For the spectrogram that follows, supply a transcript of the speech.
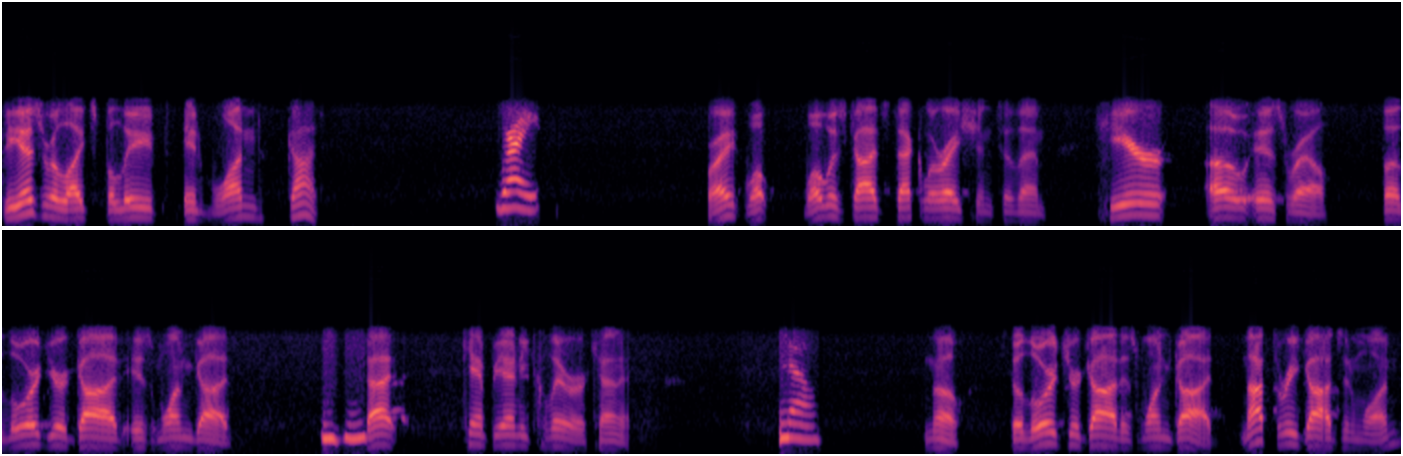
the Israelites believed in one God, Right. right? What what was God's declaration to them? Hear, O Israel, the Lord your God is one God. Mhm. That can't be any clearer, can it? No. No. The Lord your God is one God, not three gods in one,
